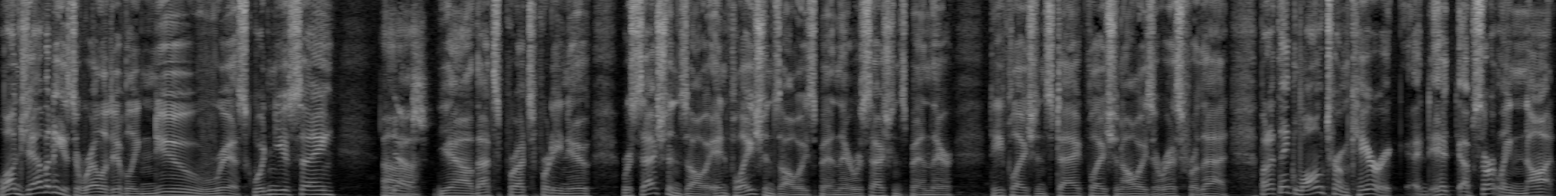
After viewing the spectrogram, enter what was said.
longevity is a relatively new risk, wouldn't you say? Uh, yes. Yeah, that's that's pretty new. Recessions, always, inflation's always been there. Recession's been there deflation, stagflation, always a risk for that. But I think long term care, it, it, it, certainly not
